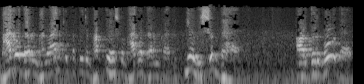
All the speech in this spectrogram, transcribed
भागवत धर्म भगवान के प्रति जो भक्ति है, उसको भागवत धर्म कहते हैं। ये विशुद्ध है। और दुर्बोध है।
